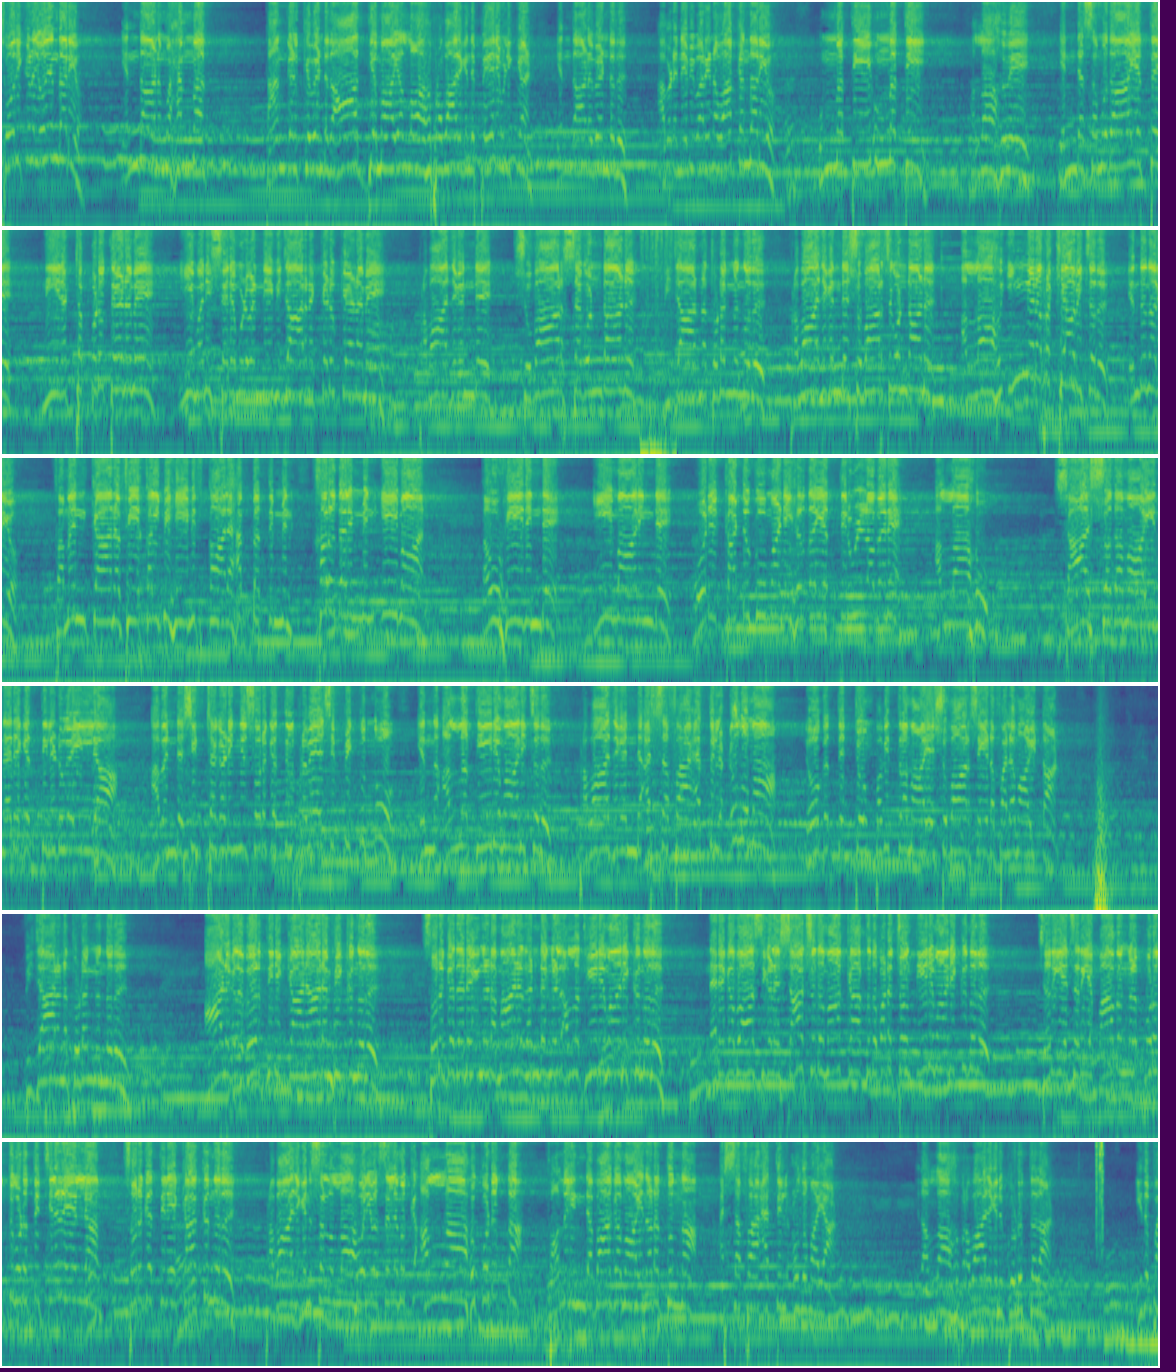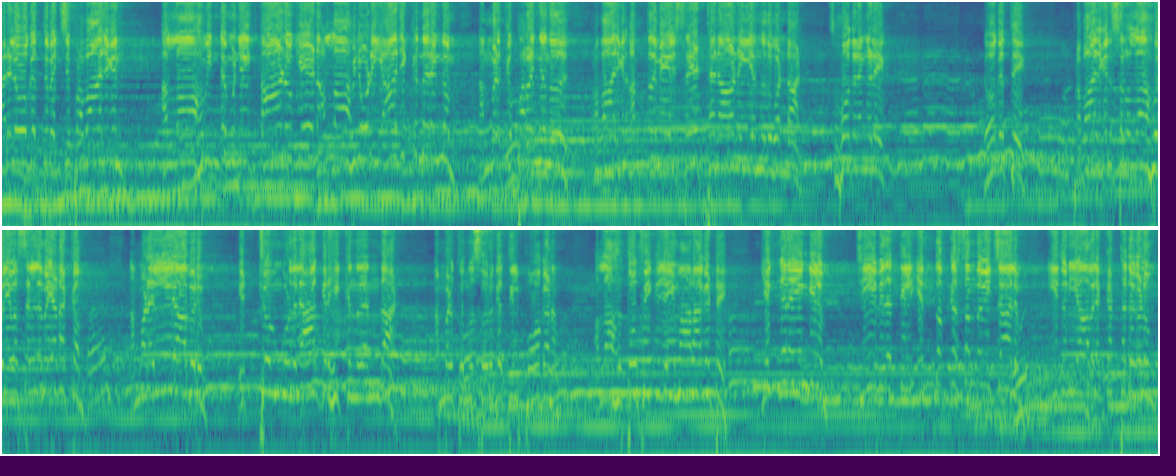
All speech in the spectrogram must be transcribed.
ചോദിക്കുന്ന ചോദ്യം എന്താ അറിയോ എന്താണ് മുഹമ്മദ്? താങ്കൾക്ക് വേണ്ടത് ആദ്യമായി അള്ളാഹു പ്രവാചകന്റെ പേര് വിളിക്കാൻ എന്താണ് വേണ്ടത്? അവിടെ നബി പറയുന്ന വാക്കെന്താ അറിയോ ഉമ്മത്തി ഉമ്മത്തി അള്ളാഹുവേ എന്റെ സമുദായത്തെ നീ രക്ഷപ്പെടുത്തേണമേ. ഈ മനുഷ്യരെ മുഴുവൻ നീ വിചാരണക്കെടുക്കണമേ. പ്രവാചകന്റെ ശുപാർശ കൊണ്ടാണ് വിചാരണ തുടങ്ങുന്നത്. പ്രവാചകന്റെ ശുപാർശ കൊണ്ടാണ് അള്ളാഹു ഇങ്ങനെ പ്രഖ്യാപിച്ചത്. എന്തെന്നറിയോ? فمن كان في قلبه مثقال حبة من خردل من إيمان തൗഹീദിന്റെ ഈമാനിന്റെ ഒരു കടുകുമണി ഹൃദയത്തിലുള്ളവനെ അള്ളാഹു ശാശ്വതമായി നരകത്തിലിടുകയില്ല അവന്റെ ശിക്ഷ കഴിഞ്ഞ് സ്വർഗത്തിൽ പ്രവേശിപ്പിക്കുന്നു എന്ന് അല്ല തീരുമാനിച്ചത് പ്രവാചകന്റെ അഷഫാഅത്തുൽ ഉളുമ ലോകത്തേറ്റവും പവിത്രമായ ശുപാർശയുടെ ഫലമായിട്ടാണ് വിചാരണ തുടങ്ങുന്നത് ആളുകളെ വേർതിരിക്കാൻ ആരംഭിക്കുന്നത് സ്വർഗനരകങ്ങളുടെ മാനദണ്ഡങ്ങൾ അല്ല തീരുമാനിക്കുന്നത് നരകവാസികളെ ശാശ്വതമാക്കാത്തത് പടച്ചോൻ തീരുമാനിക്കുന്നത് ചെറിയ ചെറിയ പാപങ്ങൾ പുറത്തു കൊടുത്ത് ചിലരെയെല്ലാം സ്വർഗത്തിലേക്കാക്കുന്നത് പ്രവാചകൻ സല്ലല്ലാഹു അലൈഹി വസല്ലമക്ക് അള്ളാഹു കൊടുത്ത ഫളിന്റെ ഭാഗമായി നടത്തുന്ന അശ്ശഫാഅത്തുൽ ഉദുമയാണ് ഇത് അള്ളാഹു പ്രവാചകന് കൊടുത്തതാണ്. ഇത് പരലോകത്ത് വെച്ച് പ്രവാചകൻ അള്ളാഹുവിന്റെ മുന്നിൽ താണുകേണ് അള്ളാഹുവിനോട് യാചിക്കുന്ന രംഗം നമ്മൾക്ക് പറഞ്ഞത് പ്രവാചകൻ അത്രമേൽ ശ്രേഷ്ഠനാണ് എന്നതുകൊണ്ടാണ്. സഹോദരങ്ങളെ ലോകത്തെ പ്രവാചകൻ സല്ലല്ലാഹു അലൈഹി വസല്ലമയടക്കം നമ്മളെല്ലാവരും ഏറ്റവും കൂടുതൽ ആഗ്രഹിക്കുന്നത് എന്താണ്? നമ്മൾക്കൊന്ന് സ്വർഗത്തിൽ പോകണം. അള്ളാഹു തോഫീക്ക് ചെയ്യുമാറാകട്ടെ. എങ്ങനെയെങ്കിലും ജീവിതത്തിൽ എന്തൊക്കെ സംഭവിച്ചാലും ഈ ദുനിയാവിലെ കട്ടതകളും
